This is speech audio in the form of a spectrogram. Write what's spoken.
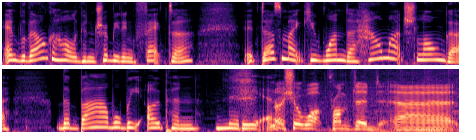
and with alcohol a contributing factor, it does make you wonder how much longer the bar will be open mid-air. Not sure what prompted uh,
